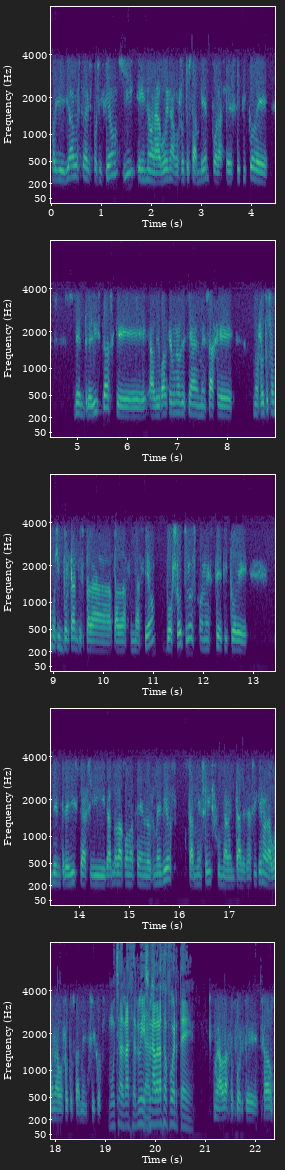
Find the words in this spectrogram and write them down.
Oye, yo a vuestra disposición y enhorabuena a vosotros también por hacer este tipo de, de entrevistas que, al igual que nos decían el mensaje nosotros somos importantes para, para la Fundación. Vosotros, con este tipo de, de entrevistas y dándola a conocer en los medios, también sois fundamentales. Así que enhorabuena a vosotros también, chicos. Muchas gracias, Luis. Un abrazo fuerte. Un abrazo fuerte. Chao.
